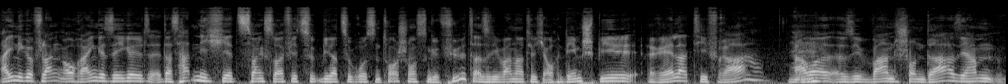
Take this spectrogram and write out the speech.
einige Flanken auch reingesegelt. Das hat nicht jetzt zwangsläufig zu, wieder zu großen Torchancen geführt. Also die waren natürlich auch in dem Spiel relativ rar, aber äh, sie waren schon da. Sie haben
